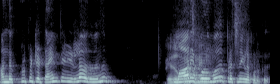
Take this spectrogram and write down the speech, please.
அந்த குறிப்பிட்ட டைம் பீரியடில் அது வந்து மாறி. போகும்போது பிரச்சனைகளை கொடுக்குது.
